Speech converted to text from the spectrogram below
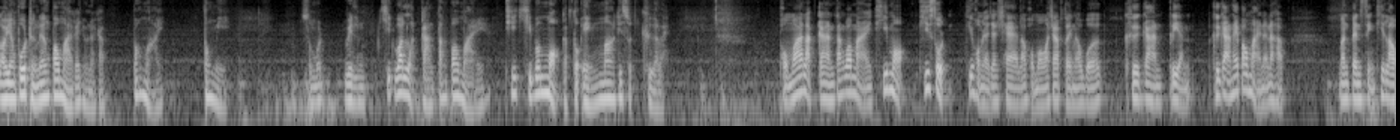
เรายังพูดถึงเรื่องเป้าหมายกันอยู่นะครับ เป้าหมายต้องมี สมมติวินคิดว่าหลักการตั้งเป้าหมาย ที่คิดว่าเหมาะกับตัวเองมากที่สุดคืออะไร ผมว่าหลักการตั้งเป้าหมายที่เหมาะที่สุด ที่ผมอยากจะแชร์แล้วผมมองว่าใช้กับตัวเองแล้ว work คือการเปลี่ยนคือการให้เป้าหมายนั้นนะครับ มันเป็นสิ่งที่เรา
